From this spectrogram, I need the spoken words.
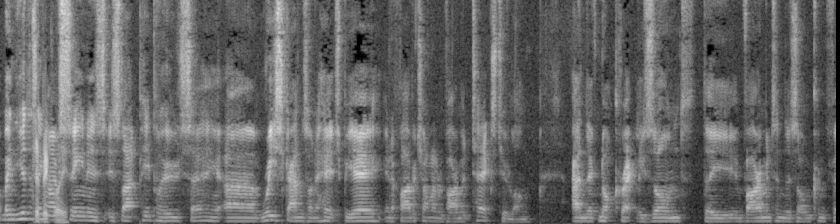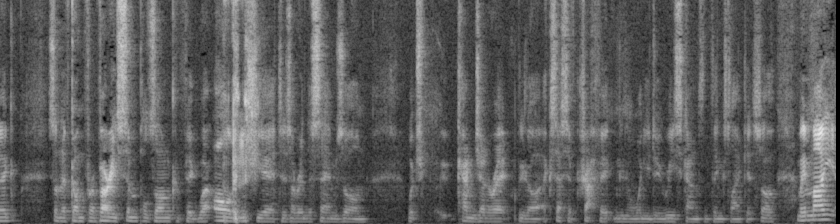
I mean, the other thing I've seen is is that people who say uh, rescans on a HBA in a fiber channel environment takes too long, and they've not correctly zoned the environment in the zone config. So they've gone for a very simple zone config where all initiators are in the same zone, which can generate you know excessive traffic. You know when you do rescans and things like it. So I mean, my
